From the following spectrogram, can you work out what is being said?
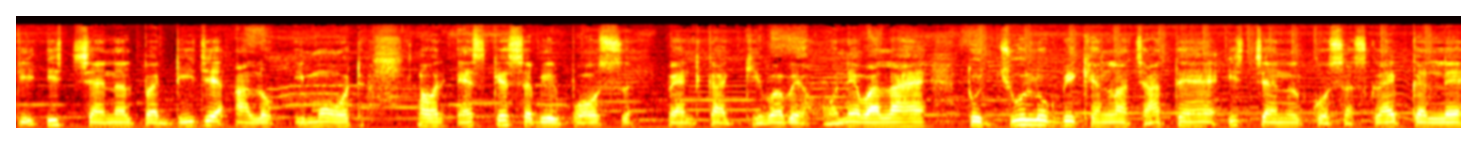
कि इस चैनल पर डीजे आलोक इमोट और S K Sabir boss paint का गिव अवे होने वाला है। तो जो लोग भी खेलना चाहते हैं, इस चैनल को सब्सक्राइब कर ले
